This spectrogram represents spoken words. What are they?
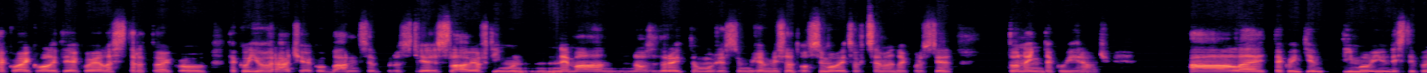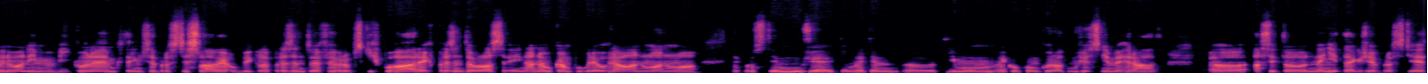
takové kvality, jako je Leicester. To jako takovýho hráče jako Barnes se prostě Slávia v týmu nemá navzdory tomu, že si můžeme myslet o Simovi, co chceme, tak prostě to není takový hráč. Ale takovým tím týmovým disciplinovaným výkonem, kterým se prostě Slávia obvykle prezentuje v evropských pohárech, prezentovala se i na Nou Campu, kde uhrála 0-0, tak prostě může těmhle těm uh, týmům jako konkurovat, může s nimi hrát Uh, asi to není tak, že prostě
